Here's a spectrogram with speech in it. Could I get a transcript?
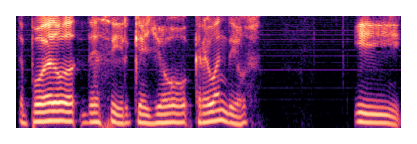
te puedo decir que yo creo en Dios y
